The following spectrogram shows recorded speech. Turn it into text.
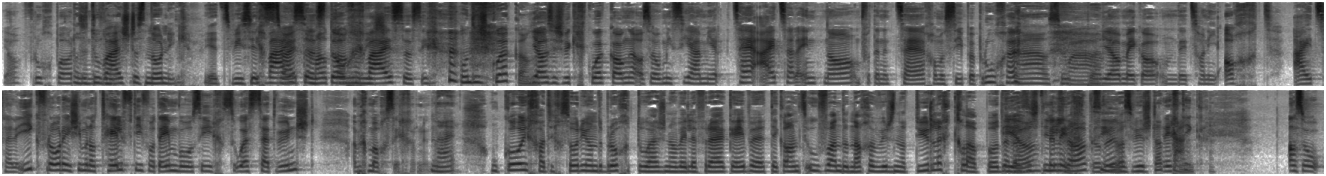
ja, fruchtbar. Also du weißt das noch nicht, jetzt, wie es jetzt ich das zweite Mal es, doch, gegangen ich ist. weiß es. Ich, Und ist gut gegangen? ja, es ist wirklich gut gegangen. Also wir- sie haben mir zehn Eizellen entnommen und von diesen zehn kann man sieben brauchen. Wow, super. Ja, mega. Und jetzt habe ich acht Eizellen eingefroren. Ist immer noch die Hälfte von dem, was sich das USZ wünscht. Aber ich mache es sicher nicht. Nein. Und Go, ich habe dich sorry unterbrochen, du hast noch fragen, eben den ganzen Aufwand und nachher würde es natürlich klappen, oder? Ja, das ist deine Frage. oder? Was würdest du da Richtig. denken? Also,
